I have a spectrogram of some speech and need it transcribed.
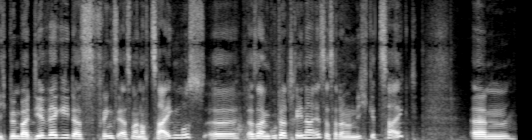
ich bin bei dir, Veggie, dass Frings erstmal noch zeigen muss, äh, dass er ein guter Trainer ist. Das hat er noch nicht gezeigt. Ähm,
